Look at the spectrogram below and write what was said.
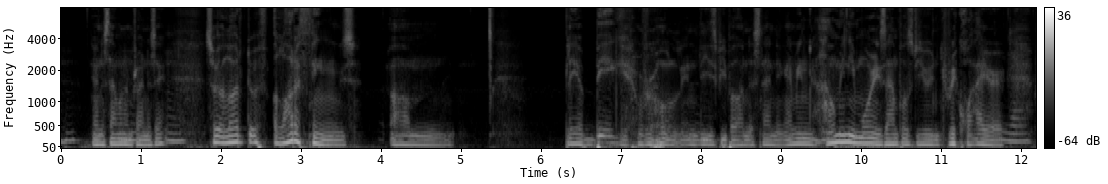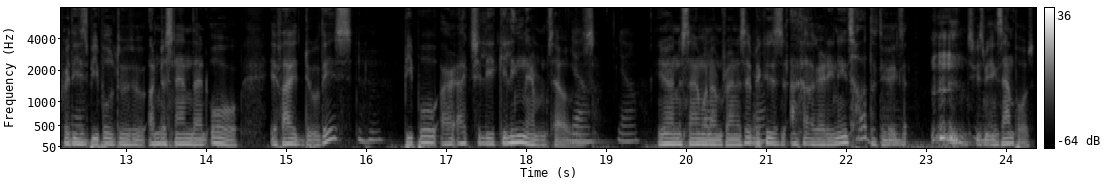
Mm-hmm. You understand what I'm Mhm. trying to say? Mm. So a lot of a lot of things um, play a big role in Mm. these people understanding. I mean, Mhm. how many more examples do you require Yeah. for these yeah. people to understand that oh, if I do this, Mm-hmm. people are actually killing themselves. Yeah. Yeah. You understand what Yeah. I'm trying to say? Yeah. Because आँखा अगाडि नै छ त त्यो Mm. exa- excuse me Mm. examples.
